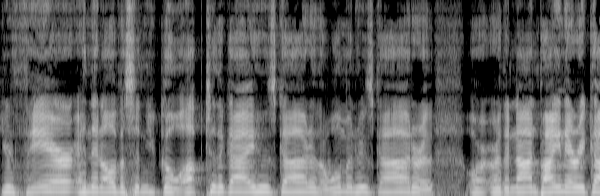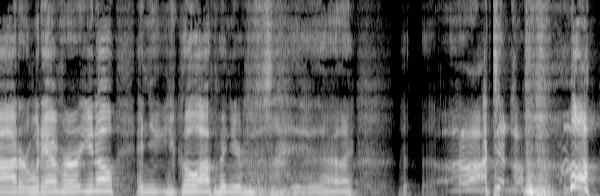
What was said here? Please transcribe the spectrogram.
you're there and then all of a sudden you go up to the guy who's god or the woman who's god or or, or the non-binary god or whatever you know? And you, you go up and you're just like, "Ah,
